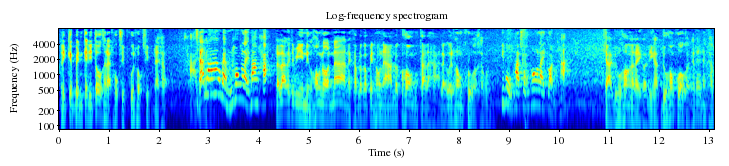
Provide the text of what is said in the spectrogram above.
อันนี้ก็เป็นแกรนิโต้ขนาด 60คูณ60 นะครับ ค่ะ ใช่ ด้านล่างแบ่งเป็นห้องอะไรบ้างคะแล้วล่างก็จะมี 1 ห้องนอนหน้านะครับ แล้วก็เป็นห้องน้ำแล้วก็ห้องทานอาหารแล้วก็เป็นห้องครัวครับผม พี่หมูพาชครัมบ ห้องอะไรก่อนคะ อยากดูห้องอะไรก่อนดีครับ ดูห้องครัวก่อนก็ได้นะครับ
